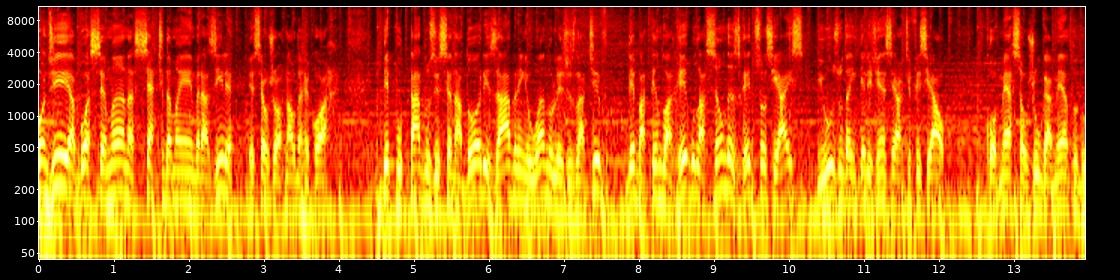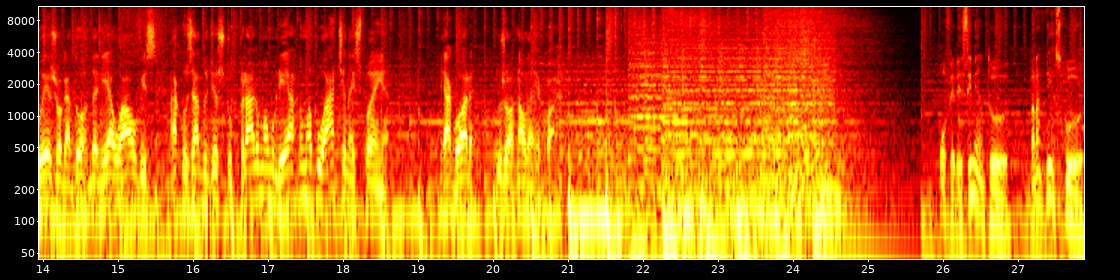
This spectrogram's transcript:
Bom dia, boa semana, sete da manhã em Brasília. Esse é o Jornal da Record. Deputados e senadores abrem o ano legislativo debatendo a regulação das redes sociais e uso da inteligência artificial. Começa o julgamento do ex-jogador Daniel Alves, acusado de estuprar uma mulher numa boate na Espanha. É agora, no Jornal da Record. Oferecimento: Bradesco.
